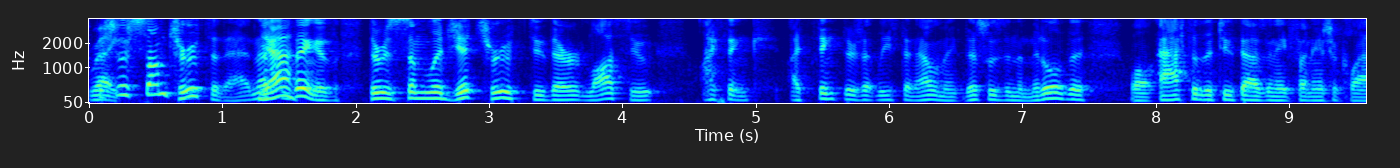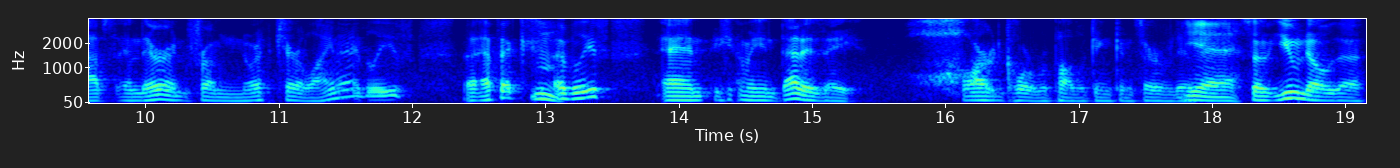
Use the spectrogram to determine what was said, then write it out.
Which Right. there's some truth to that. And that's Yeah. the thing is there was some legit truth to their lawsuit. I think I think there's at least an element. This was in the middle of the well after the 2008 financial collapse, and they're in, from North Carolina, I believe, uh, Epic, Hmm. I believe. And I mean that is a hardcore Republican conservative. Yeah. So you know the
